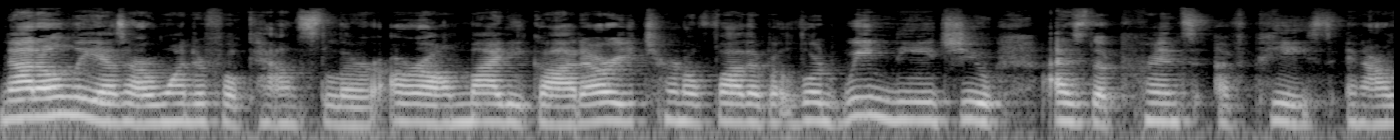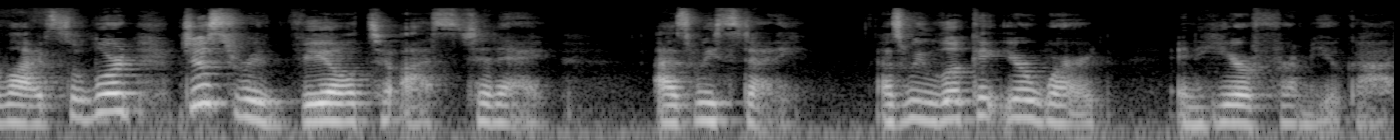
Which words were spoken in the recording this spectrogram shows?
not only as our wonderful counselor, our almighty God, our eternal Father, but Lord, we need you as the Prince of Peace in our lives. So, Lord, just reveal to us today as we study, as we look at your word and hear from you, God.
